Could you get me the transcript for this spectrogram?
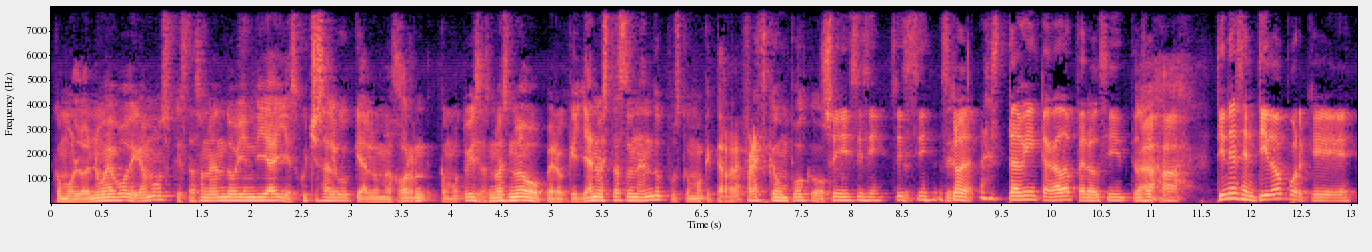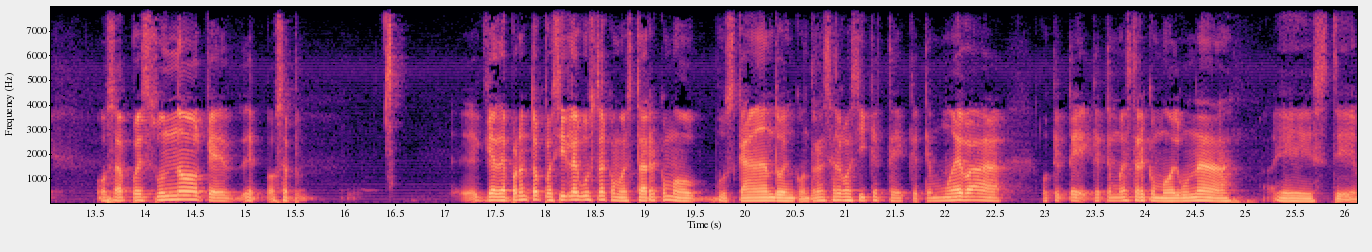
como lo nuevo, digamos, que está sonando hoy en día y escuchas algo que a lo mejor, como tú dices, no es nuevo, pero que ya no está sonando, pues como que te refresca un poco. sí, sí, sí, sí, sí, es como- está bien cagado, pero sí, Ajá. Tiene sentido porque, o sea, pues uno que, de- o sea, eh, que de pronto pues sí le gusta como estar como buscando, encontrarse algo así que te, que te mueva o que te, que te muestre como alguna, este,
